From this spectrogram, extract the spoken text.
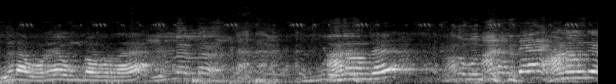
என்னடா ஒரே உண்டா விடுற? ஆனா வந்து? ஆனா வந்து.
